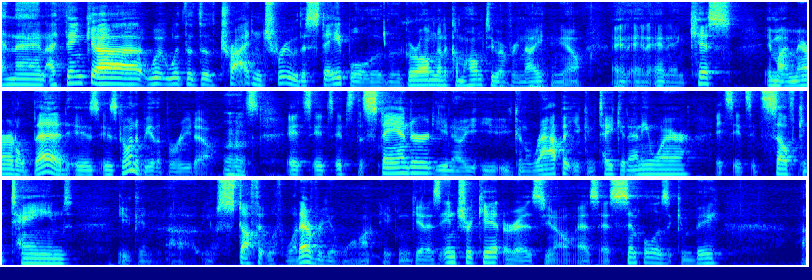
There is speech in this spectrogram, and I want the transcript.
And then I think uh, with, with the, the tried and true, the staple, the, the girl I'm gonna come home to every night, and you know, and and, and, and kiss in my marital bed is is going to be the burrito. It's it's it's it's the standard. You know, you, you you can wrap it, you can take it anywhere. It's it's it's self-contained. You can uh, you know stuff it with whatever you want. You can get as intricate or as you know as as simple as it can be. Uh,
